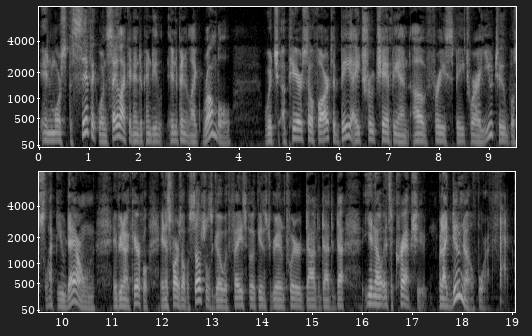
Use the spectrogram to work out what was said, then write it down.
in more specific ones, say like an independent independent like Rumble, which appears so far to be a true champion of free speech where YouTube will slap you down if you're not careful. And as far as all the socials go with Facebook, Instagram, Twitter, da da da da da, you know, it's a crapshoot. But I do know for a fact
